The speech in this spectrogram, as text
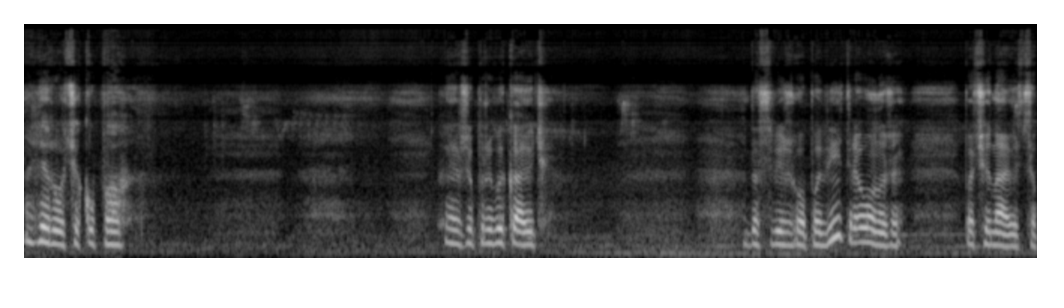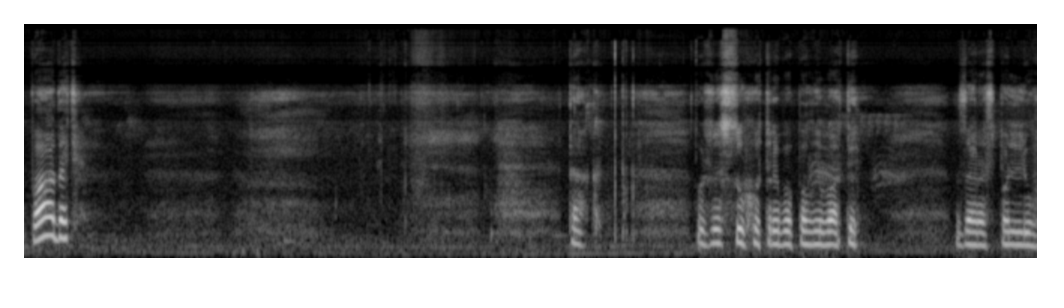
Огірочок упав. Хай вже привикають до свіжого повітря, вон уже починаються падати. Так, вже сухо треба поливати. Зараз полю.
